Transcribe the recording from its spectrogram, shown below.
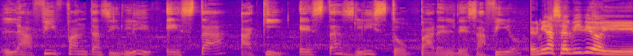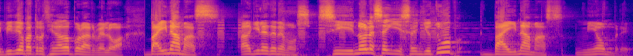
La FIFA Fantasy League está aquí. ¿Estás listo para el desafío? Terminas el vídeo y vídeo patrocinado por Arbeloa. Vainamas, aquí le tenemos. Si no le seguís en YouTube, Vainamas, mi hombre.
